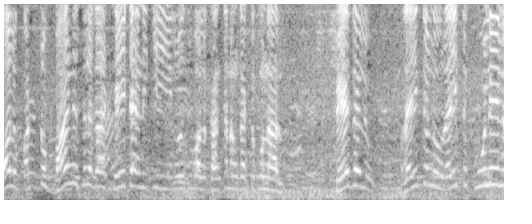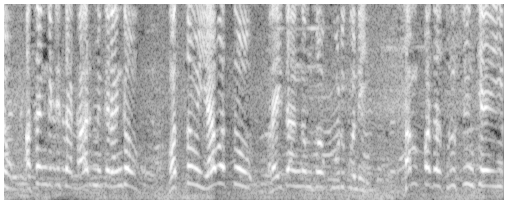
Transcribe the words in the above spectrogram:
వాళ్ళు కట్టు బానిసలుగా చేయటానికి ఈ రోజు వాళ్ళు కంకణం కట్టుకున్నారు. పేదలు రైతులు రైతు కూలీలు అసంఘటిత కార్మిక రంగం మొత్తం యావత్తు రైతాంగంతో కూడుకుని సంపద సృష్టించే ఈ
